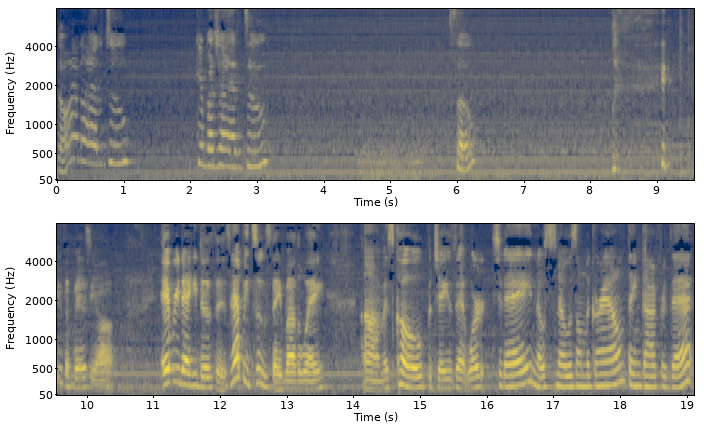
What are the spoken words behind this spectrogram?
Don't have no attitude. Care about your attitude. So. He's the best, y'all. Every day he does this. Happy Tuesday, by the way. Um, it's cold, but Jay's at work today. No snow is on the ground. Thank God for that.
